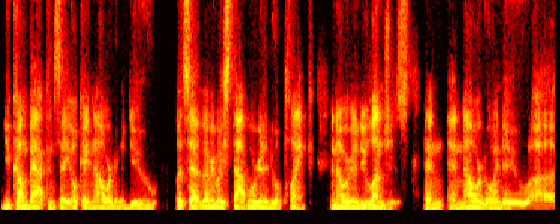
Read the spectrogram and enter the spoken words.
you come back and say okay now we're going to do let's have everybody stop. We're going to do a plank. And now we're going to do lunges. And and now we're going to uh,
